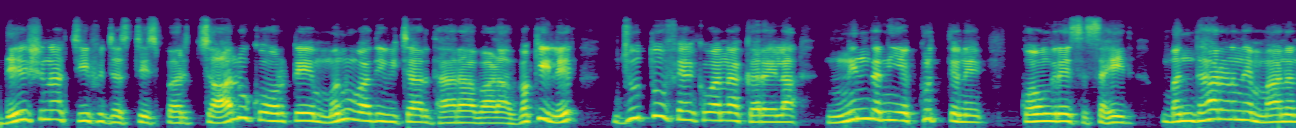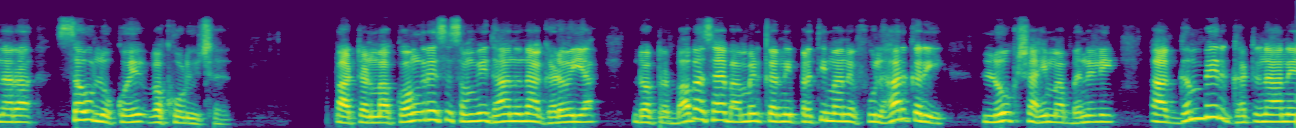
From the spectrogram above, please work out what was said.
દેશના ચીફ જસ્ટિસ પર ચાલુ કોર્ટે મનુવાદી વિચારધારાવાળા વકીલે જૂતું ફેંકવાના કરેલા નિંદનીય કૃત્યને કોંગ્રેસ સહિત બંધારણને માનનારા સૌ લોકોએ વખોડ્યું છે. પાટણમાં કોંગ્રેસ સંવિધાનના ઘડવૈયા ડોક્ટર બાબા સાહેબ આંબેડકરની પ્રતિમાને ફૂલહાર કરી લોકશાહીમાં બનેલી આ ગંભીર ઘટનાને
